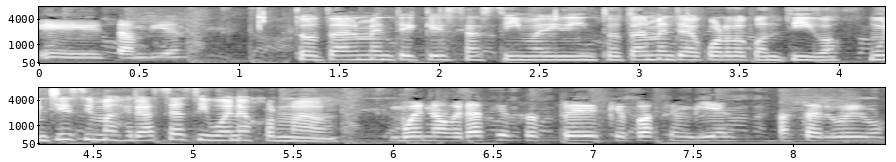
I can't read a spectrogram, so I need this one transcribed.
eh, también. Totalmente que es así, Marilyn, totalmente de acuerdo contigo. Muchísimas gracias y buena jornada. Bueno, gracias a ustedes, que pasen bien. Hasta luego.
